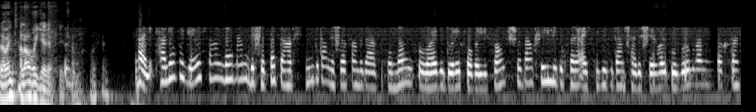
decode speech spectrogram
این طلاق گرفتید شما. OK بله طلاق گرفتم و من به شدت درسیم بودم نشستم به درس خوندن وارد دوره فوق لیسانس شدم. خیلی دختر active ی بودم شب شعرهای بزرگ رو می‌ساختم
